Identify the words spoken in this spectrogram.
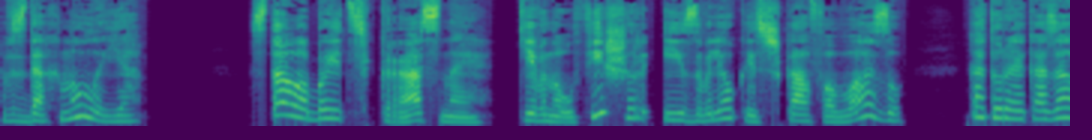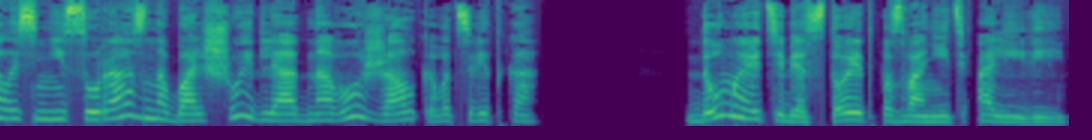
вздохнула я. «Стало быть, красная», — кивнул Фишер и извлек из шкафа вазу, которая казалась несуразно большой для одного жалкого цветка. «Думаю, тебе стоит позвонить Оливии».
